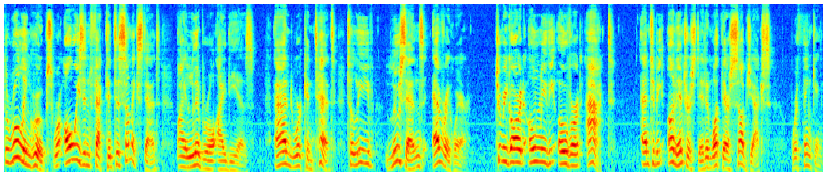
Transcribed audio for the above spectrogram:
The ruling groups were always infected to some extent by liberal ideas and were content to leave loose ends everywhere, to regard only the overt act and to be uninterested in what their subjects were thinking.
